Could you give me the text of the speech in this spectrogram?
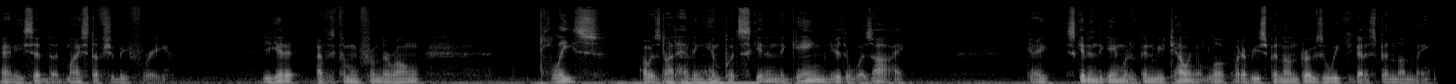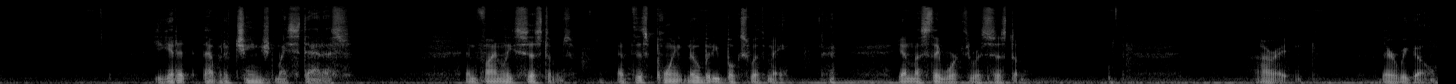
And he said that my stuff should be free. You get it? I was coming from the wrong place. I was not having him put skin in the game, neither was I. Okay? Skin in the game would have been me telling him, look, whatever you spend on drugs a week, you got to spend on me. You get it? That would have changed my status. And finally, systems. At this point, nobody books with me unless they work through a system. All right. There we go.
